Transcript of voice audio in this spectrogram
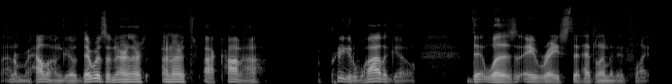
I don't remember how long ago. There was an Unearth, Arcana, a pretty good while ago, that was a race that had limited flight,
